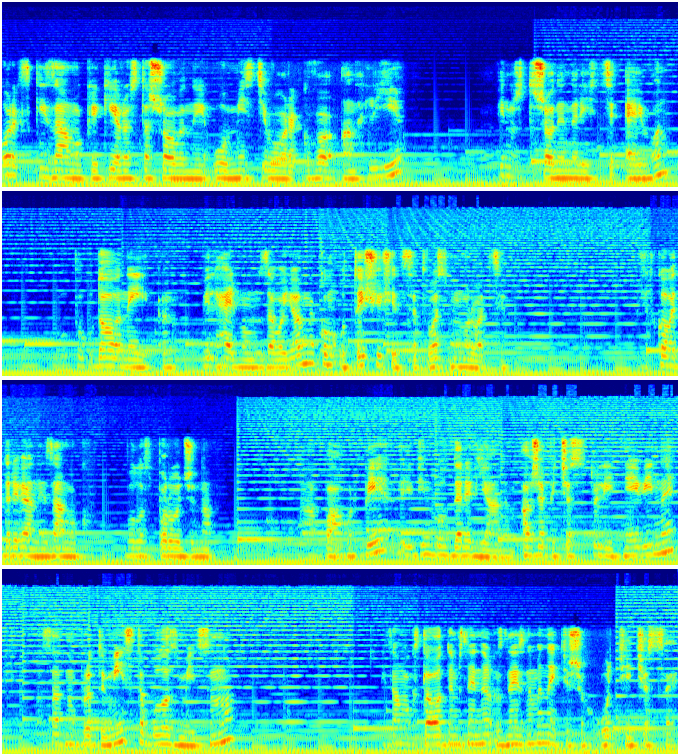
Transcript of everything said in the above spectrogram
Ворикський замок, який розташований у місті Ворик в Англії, він розташований на річці Ейвон, побудований е, Вільгельмом Завойовником у 1068 році. Початковий дерев'яний замок було споруджено на пагорбі, і він був дерев'яним, а вже під час столітньої війни фасадно проти міста було зміцнено, і замок став одним з найзнаменитіших у ті часи.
